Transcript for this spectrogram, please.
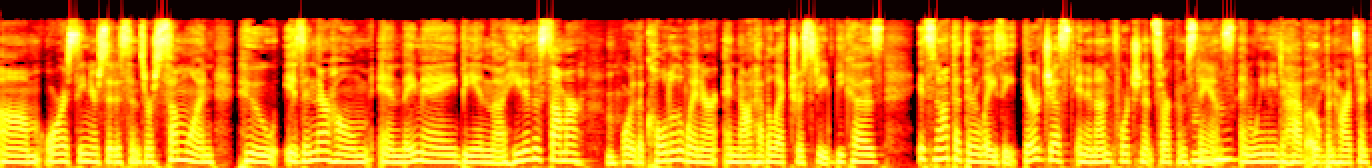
um, or a senior citizens or someone who is in their home and they may be in the heat of the summer mm-hmm. or the cold of the winter and not have electricity because it's not that they're lazy. They're just in an unfortunate circumstance mm-hmm. and we need exactly. to have open hearts. And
